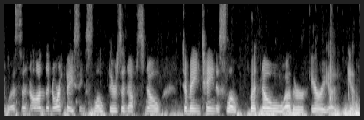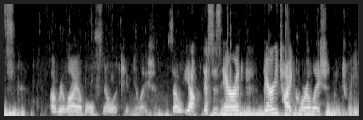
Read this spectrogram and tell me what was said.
to us, and on the north facing slope, there's enough snow to maintain a slope, but no other area gets a reliable snow accumulation. So yeah, this is arid, very tight correlation between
